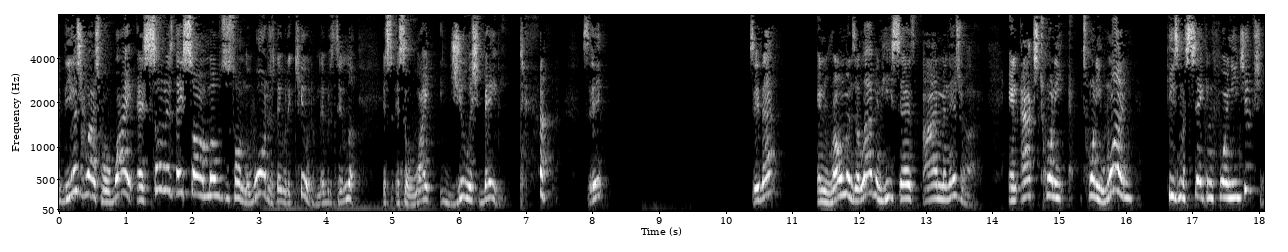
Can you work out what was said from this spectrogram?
If the Israelites were white, as soon as they saw Moses on the waters, they would have killed him. They would have said, look, it's, it's a white Jewish baby. See? See that? In Romans 11, he says, I'm an Israelite. In Acts 20, 21, he's mistaken for an Egyptian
